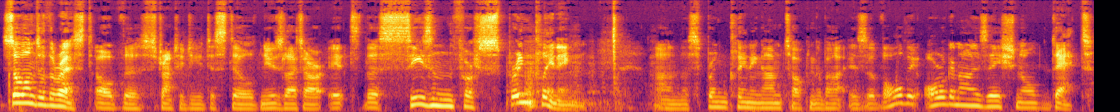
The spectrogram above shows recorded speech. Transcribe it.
So, on to the rest of the Strategy Distilled newsletter. It's the season for spring cleaning. And the spring cleaning I'm talking about is of all the organizational debt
